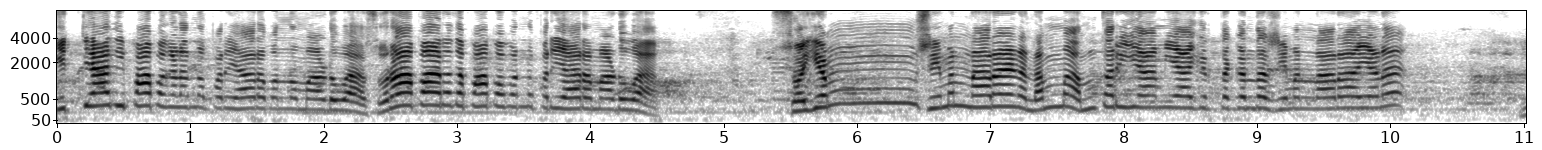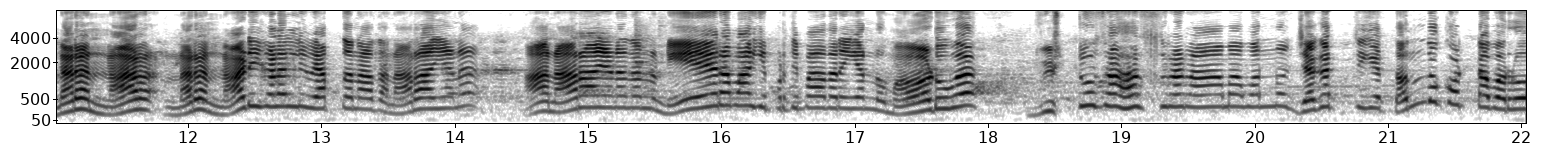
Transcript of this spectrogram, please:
ಇತ್ಯಾದಿ ಪಾಪಗಳನ್ನು ಪರಿಹಾರವನ್ನು ಮಾಡುವ, ಸುರಾಪಾರದ ಪಾಪವನ್ನು ಪರಿಹಾರ ಮಾಡುವ, ಸ್ವಯಂ ಶ್ರೀಮನ್ನಾರಾಯಣ ನಮ್ಮ ಅಂತರ್ಯಾಮಿಯಾಗಿರ್ತಕ್ಕಂಥ ಶ್ರೀಮನ್ನಾರಾಯಣ, ನರ ನಾರ, ನರ ನಾಡಿಗಳಲ್ಲಿ ವ್ಯಾಪ್ತನಾದ ನಾರಾಯಣ, ಆ ನಾರಾಯಣನನ್ನು ನೇರವಾಗಿ ಪ್ರತಿಪಾದನೆಯನ್ನು ಮಾಡುವ ವಿಷ್ಣು ಸಹಸ್ರನಾಮವನ್ನು ಜಗತ್ತಿಗೆ ತಂದುಕೊಟ್ಟವರು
